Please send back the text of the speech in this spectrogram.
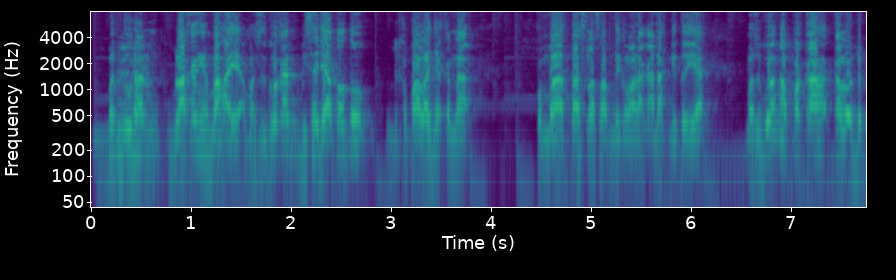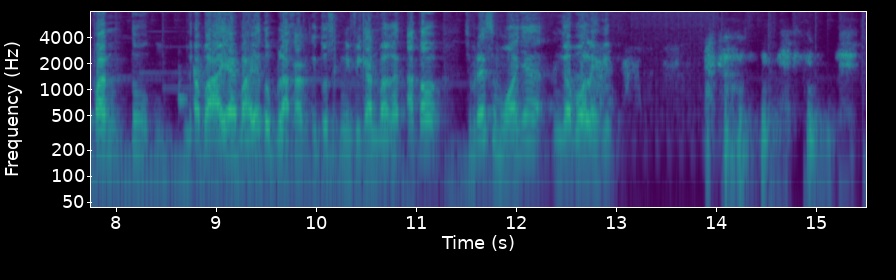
benturan Hmm. belakang yang bahaya. Maksud gue kan bisa jatuh tuh kepalanya kena pembatas lah something kalau anak-anak gitu ya. Maksud gue Hmm. apakah kalau depan tuh nggak bahaya, bahaya tuh belakang itu signifikan banget atau sebenarnya semuanya nggak boleh gitu?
